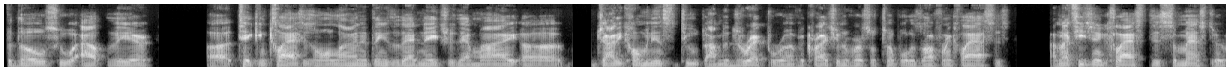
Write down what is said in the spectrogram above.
for those who are out there uh, taking classes online and things of that nature that my uh, Johnnie Colemon Institute, I'm the director of at Christ Universal Temple, is offering classes. I'm not teaching a class this semester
